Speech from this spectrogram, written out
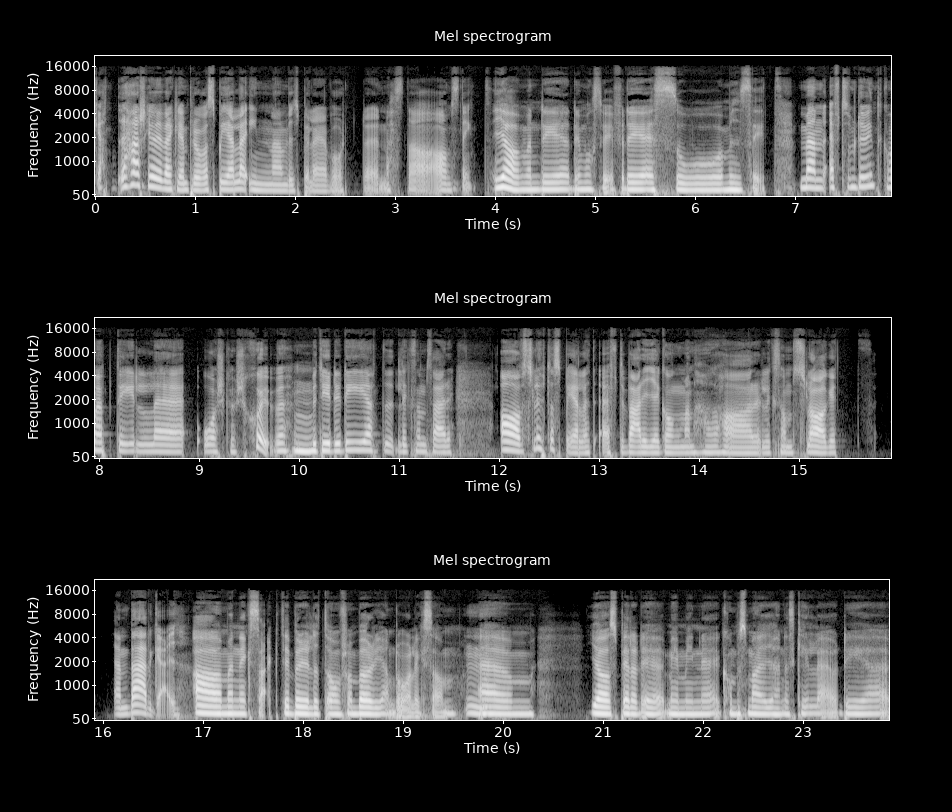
gött. Det här ska vi verkligen prova att spela innan vi spelar vårt eh, nästa avsnitt. Ja, men det, det måste vi, för det är så mysigt. Men eftersom du inte kom upp till eh, årskurs sju, Mm. betyder det att liksom så här, avsluta spelet efter varje gång man har, har liksom slagit en bad guy? Ja, men exakt. Det börjar lite om från början då. Liksom. Mm. Ehm, jag spelade med min eh, kompis Maja, hennes kille, och det,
